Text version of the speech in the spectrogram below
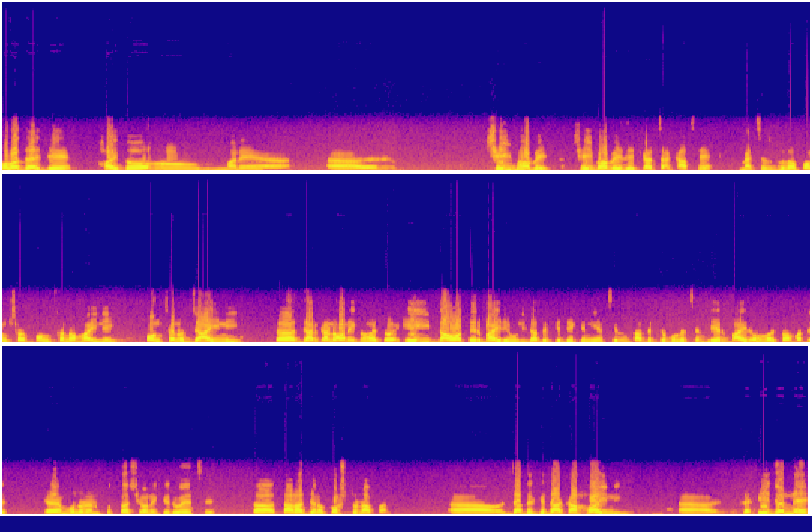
বলা যায় যে হয়তো মানে সেইভাবে সেইভাবে এদের কাছে- মেসেজগুলো পৌঁছা- পৌঁছানো হয়নি, পৌঁছানো যায়নি। যার কারণে অনেকে হয়তো এই দাওয়াতের বাইরে, উনি যাদেরকে ডেকে নিয়েছিলেন, তাদেরকে বলেছেন যে এর বাইরেও হয়তো আমাদের মনোনয়ন প্রত্যাশী অনেকে রয়েছে। তারা যেন কষ্ট না পান যাদেরকে ডাকা হয়নি। এই জন্যে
